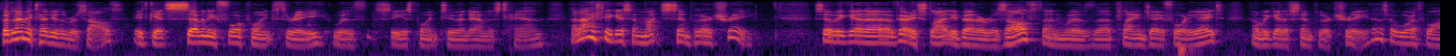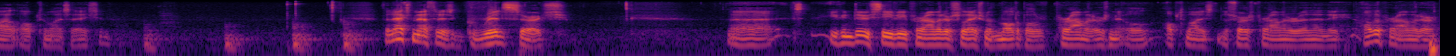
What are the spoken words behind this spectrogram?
But let me tell you the result. It gets 74.3 with C is 0.2 and M is 10 and actually gets a much simpler tree so we get a very slightly better result than with uh, plain J48 and we get a simpler tree. That's a worthwhile optimization. The next method is grid search. Uh, you can do CV parameter selection with multiple parameters and it will optimize the first parameter and then the other parameter.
